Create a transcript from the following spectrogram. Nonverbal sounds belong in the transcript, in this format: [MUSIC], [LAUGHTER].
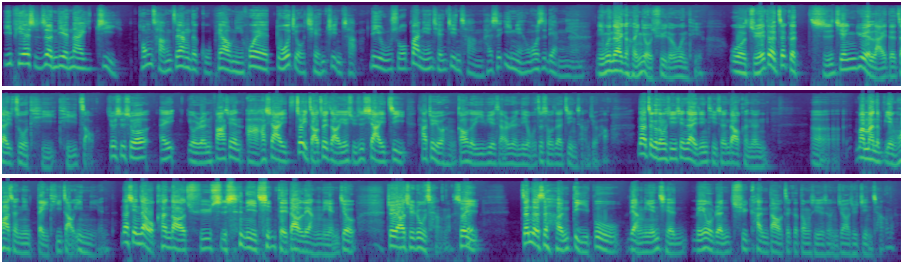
EPS 认列那一季，通常这样的股票你会多久前进场？例如说半年前进场，还是一年，或是两年？你问到一个很有趣的问题，我觉得这个时间越来的在做提提早。就是说，哎、有人发现啊，他下一最早最早，也许是下一季，他就有很高的 EPS 要认列，我这时候再进场就好。那这个东西现在已经提升到可能，呃，慢慢的演化成你得提早一年。那现在我看到的趋势是你已经得到两年就 [LAUGHS] 就要去入场了，所以真的是很底部。两年前没有人去看到这个东西的时候，你就要去进场了。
